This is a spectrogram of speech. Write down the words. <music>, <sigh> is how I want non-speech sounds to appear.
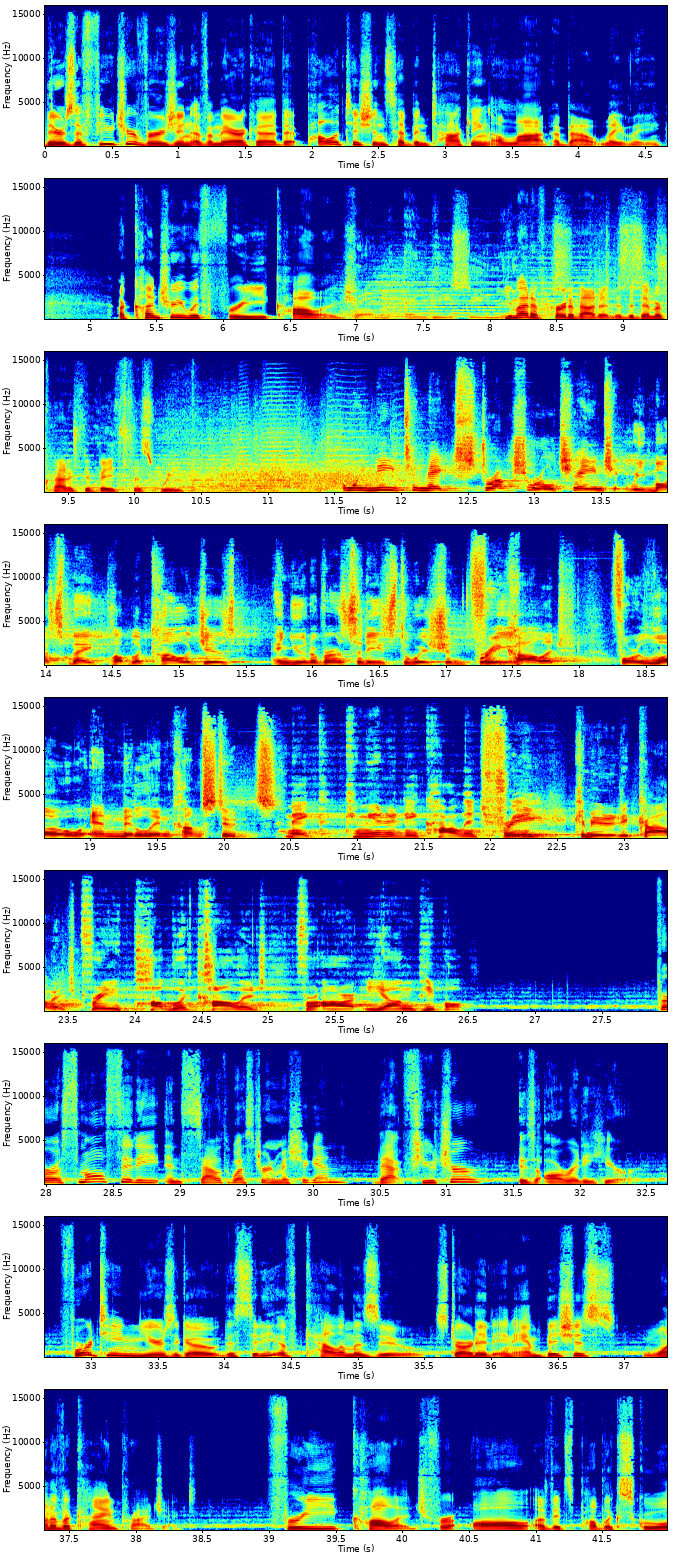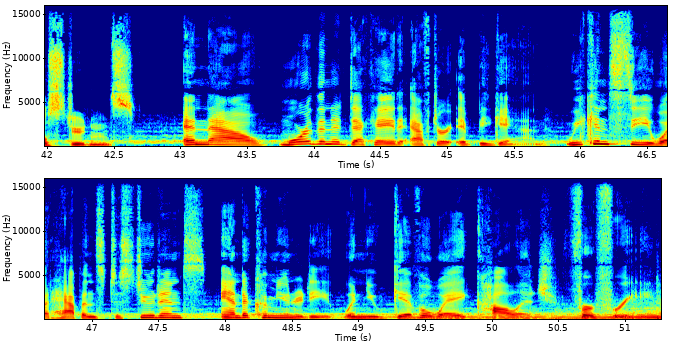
There's a future version of America that politicians have been talking a lot about lately a country with free college. You might have heard about it at the Democratic debates this week. We need to make structural change. We must make public colleges and universities tuition free. Free college for low and middle income students. Make community college free. Free community college. Free public college for our young people. For a small city in southwestern Michigan, that future is already here. 14 years ago, the city of Kalamazoo started an ambitious, one of a kind project free college for all of its public school students. And now, more than a decade after it began, we can see what happens to students and a community when you give away college for free.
